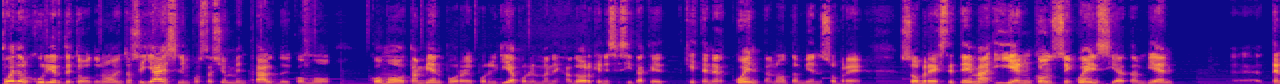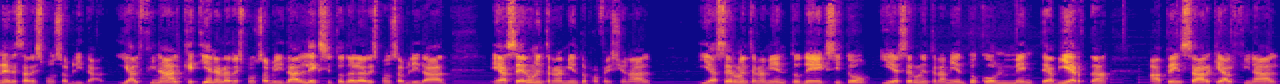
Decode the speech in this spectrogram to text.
puede ocurrir de todo, ¿no? Entonces ya es la impostación mental de cómo, cómo también por, por, el guía, por el manejador, que necesita que, que, tener cuenta, ¿no? También sobre, sobre este tema y en consecuencia también eh, tener esa responsabilidad. Y al final, que tiene la responsabilidad, el éxito de la responsabilidad, es hacer un entrenamiento profesional y hacer un entrenamiento de éxito y hacer un entrenamiento con mente abierta a pensar que al final,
